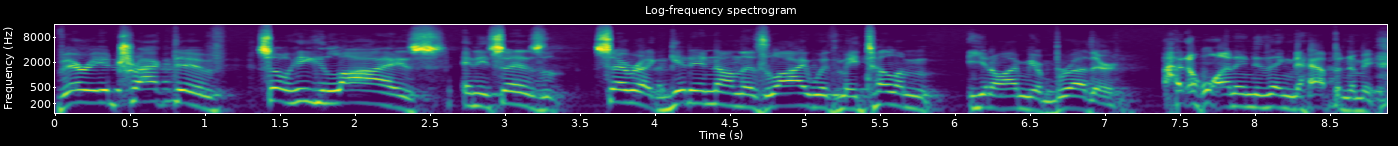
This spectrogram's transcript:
very attractive. So he lies and he says, Sarah, get in on this lie with me. Tell him, you know, I'm your brother. I don't want anything to happen to me.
